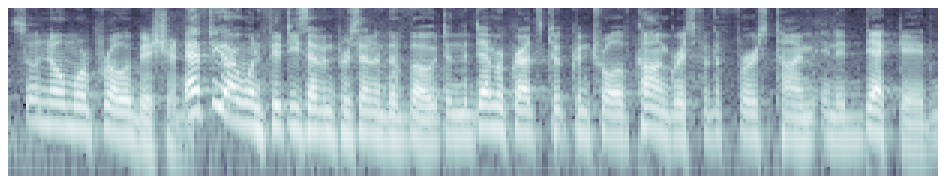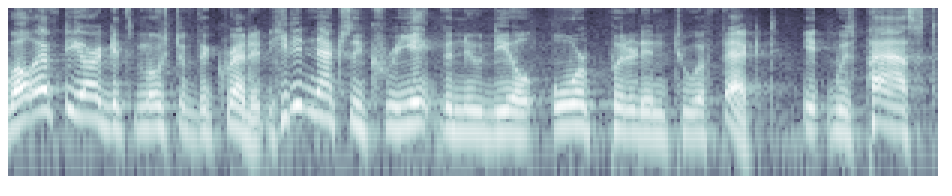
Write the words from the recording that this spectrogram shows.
so no more prohibition. FDR won 57% of the vote, and the Democrats took control of Congress for the first time in a decade. While FDR gets most of the credit, he didn't actually create the New Deal or put it into effect. It was passed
